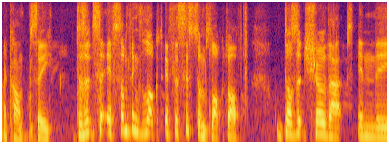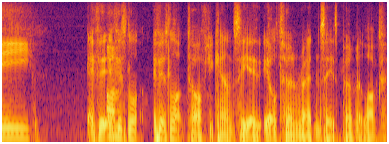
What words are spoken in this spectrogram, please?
I can't see. Does it say if something's locked? If the system's locked off, does it show that in the? If, it, Um, if it's lo- if it's locked off, you can't see it. It'll turn red and say it's permanent locked.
